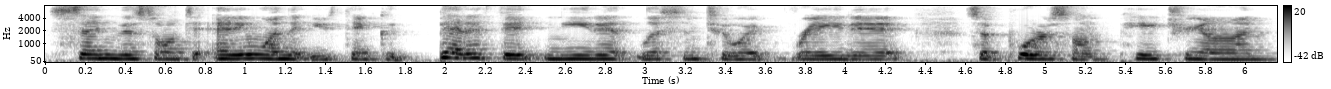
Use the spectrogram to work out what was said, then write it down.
sending this on to anyone that you think could benefit, need it, listen to it, rate it, support us on Patreon.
